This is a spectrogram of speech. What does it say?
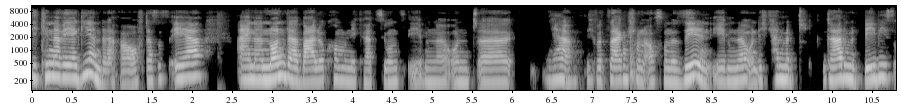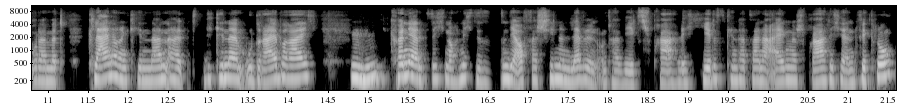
die Kinder reagieren darauf. Das ist eher eine nonverbale Kommunikationsebene und äh, ja, ich würde sagen, schon auf so eine Seelenebene. Und ich kann mit, gerade mit Babys oder mit kleineren Kindern, halt die Kinder im U3-Bereich, mhm. können ja sich noch nicht, die sind ja auf verschiedenen Leveln unterwegs sprachlich. Jedes Kind hat seine eigene sprachliche Entwicklung.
